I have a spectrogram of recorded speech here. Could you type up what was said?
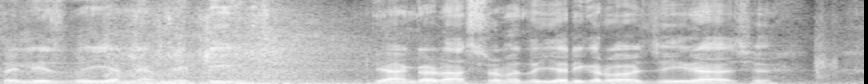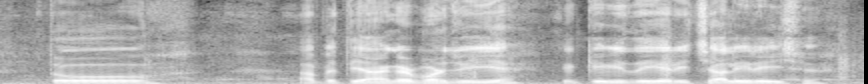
શૈલેષભાઈ અને એમની ટીમ ત્યાં આગળ આશ્રમે તૈયારી કરવા જઈ રહ્યા છે. તો આપણે ત્યાં આગળ પણ જોઈએ કે કેવી તૈયારી ચાલી રહી છે.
